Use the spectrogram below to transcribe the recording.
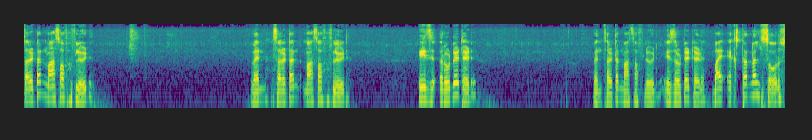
certain mass of fluid when certain mass of fluid is rotated when certain mass of fluid is rotated by external source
